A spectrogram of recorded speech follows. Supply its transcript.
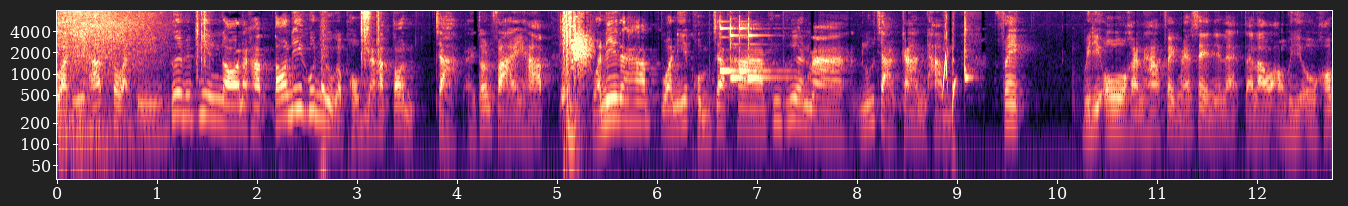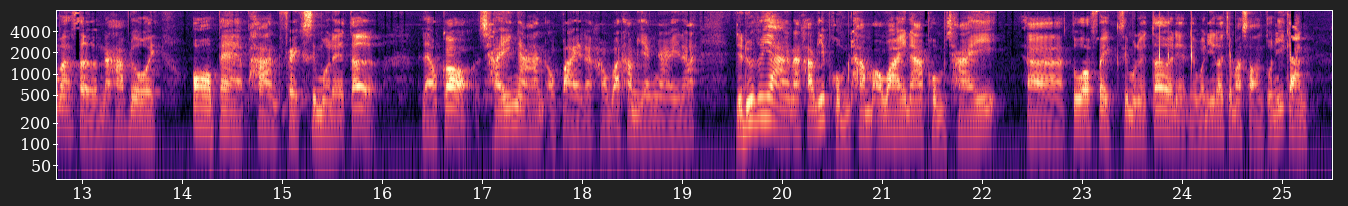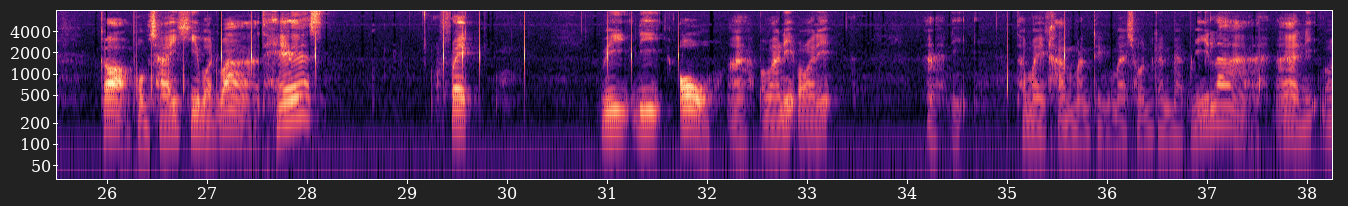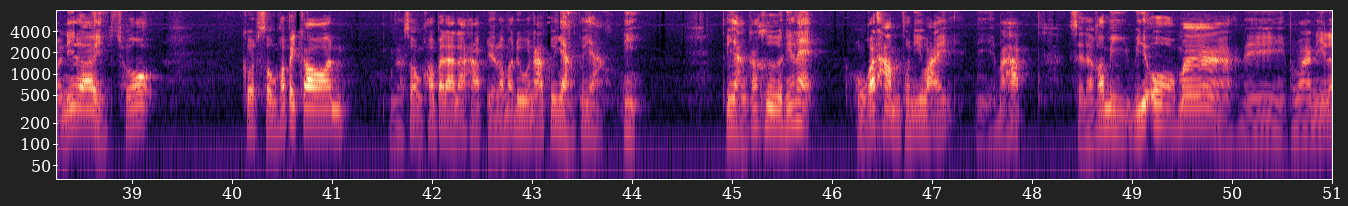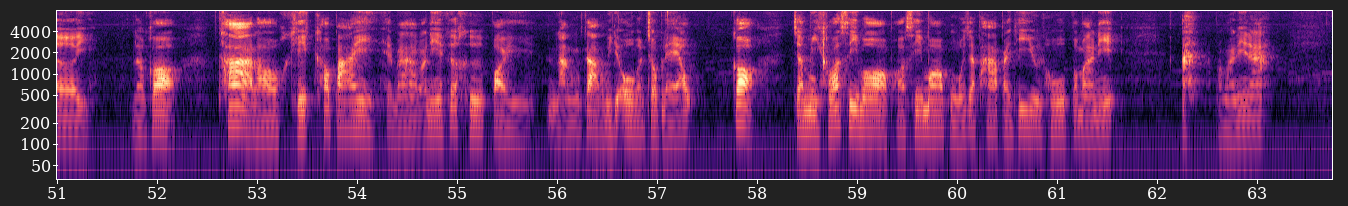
สวัสดีครับ สวัสดีเพื่อนพี่น้องนะครับ ตอนนี้คุณอยู่กับผมนะครับ ต้นจากไอ้ต้นไฟครับ วันนี้นะครับวันนี้ผมจะพาเพื่อนๆมารู้จักการทำเฟกวิดีโอกันนะครับเฟกแมสเซจนี่แหละ แต่เราเอาวิดีโอเข้ามาเสริมนะครับ โดยออกแบบผ่านเฟกซิมูเลเตอร์แล้วก็ใช้งานออกไปนะครับ ว่าทำยังไงนะ เดี๋ยวดูตัวอย่างนะครับที่ผมทำเอาไว้นะ ผมใช้ตัว Fake Simulator เนี่ยเดี๋ยววันนี้เราจะมาสอนตัวนี้กัน ก็ผมใช้คีย์เวิร์ดว่า test fake วิดีโออะประมาณนี้ประมาณนี้อะนี่ทำไมคำมันถึงมาชนกันแบบนี้ล่ะอ่านี่ประมาณนี้เลยโชกดส่งเข้าไปก่อนเดี๋ยวส่งเข้าไปแล้วนะครับ เดี๋ยวเรามาดูนะตัวอย่างตัวอย่างนี่ ตัวอย่างก็คือนี่แหละ ผมก็ทำตัวนี้ไว้นี่เห็นะครับ เสร็จแล้วก็มีวิดีโอออกมานี่ประมาณนี้เลย แล้วก็ถ้าเราคลิกเข้าไปเห็นไหมครับ อันนี้ก็คือปล่อยหลังจากวิดีโอมันจบแล้ว ก็ จะมีคำว่า c m o r พอ c m o r ผมก็จะพาไปที่ YouTube ประมาณนี้อะประมาณนี้นะ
